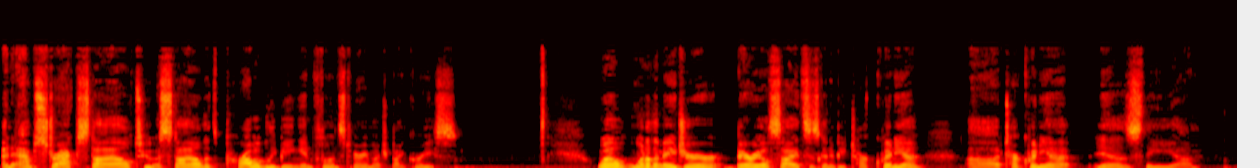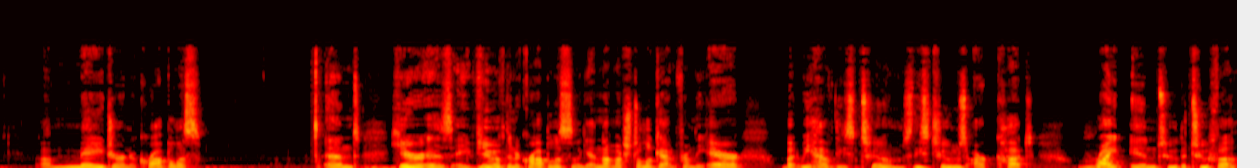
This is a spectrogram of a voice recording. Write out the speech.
an abstract style to a style that's probably being influenced very much by Greece. Well, one of the major burial sites is going to be Tarquinia. Uh, Tarquinia is the um, a major necropolis. And here is a view of the necropolis. Again, not much to look at from the air, but we have these tombs. These tombs are cut right into the tufa,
